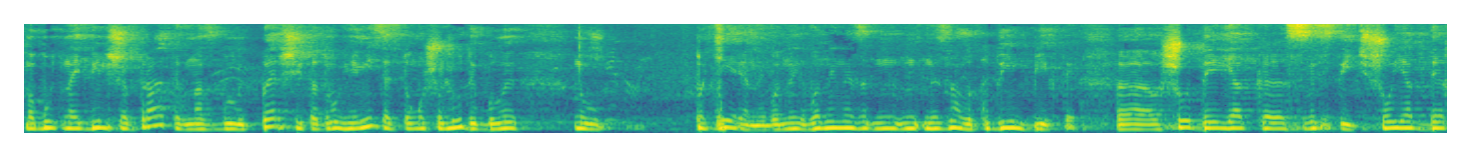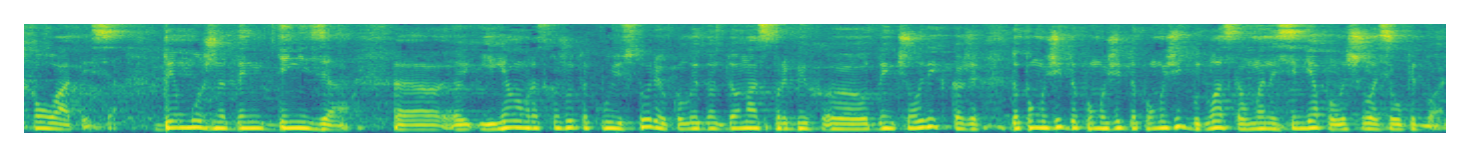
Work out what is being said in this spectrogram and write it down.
мабуть, найбільші втрати в нас були перший та другий місяць, тому що люди були ну потеряні, вони, вони не, не знали, куди їм бігти, е, що де як е, свистить, що як де ховатися, де можна, де, де нельзя. Е, І я вам розкажу таку історію, коли до, до нас прибіг один чоловік, каже: допоможіть, допоможіть, допоможіть, будь ласка, в мене сім'я полишилася у підвалі.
